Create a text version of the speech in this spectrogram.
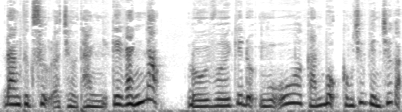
đang thực sự là trở thành những cái gánh nặng đối với cái đội ngũ cán bộ công chức viên chức ạ?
